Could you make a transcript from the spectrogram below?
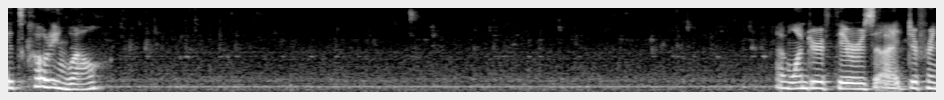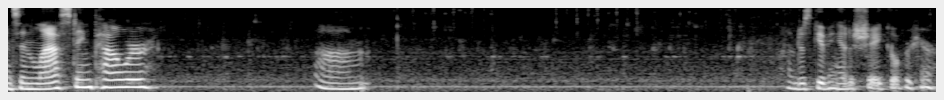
It's, coating well. I wonder if there's a difference in lasting power. Um, I'm just giving it a shake over here.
